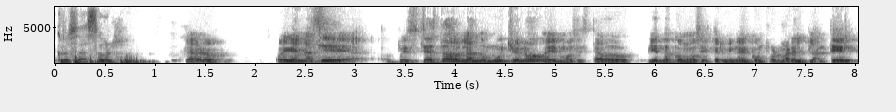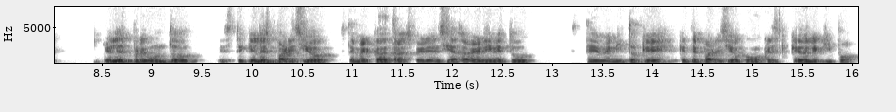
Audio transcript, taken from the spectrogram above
Cruz Azul. Claro. Oigan, hace, pues se ha estado hablando mucho, ¿no? Hemos estado viendo cómo se terminó de conformar el plantel. Yo les pregunto, este, ¿qué les pareció este mercado de transferencias? A ver, dime tú, este, Benito, ¿qué, ¿qué te pareció? ¿Cómo crees que quedó el equipo?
